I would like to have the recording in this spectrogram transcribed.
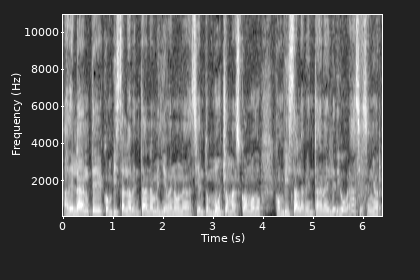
adelante con vista a la ventana, me llevan a un asiento mucho más cómodo con vista a la ventana y le digo, gracias Señor.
